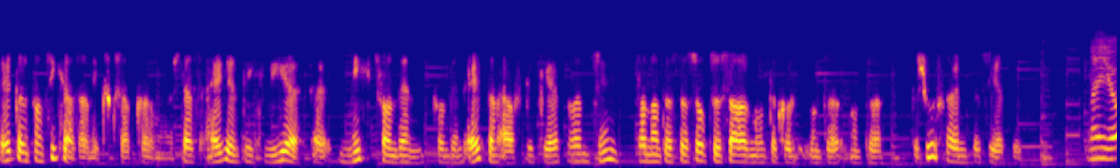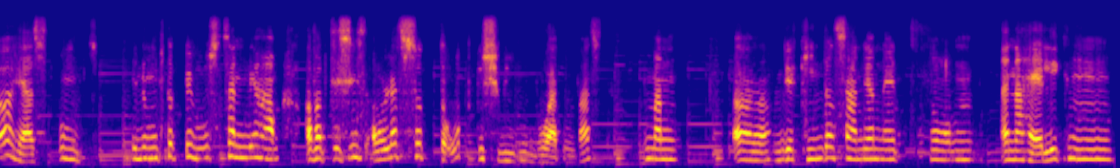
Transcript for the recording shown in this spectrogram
Eltern von sich aus auch nichts gesagt haben. Dass eigentlich wir äh, nicht von den, von den Eltern aufgeklärt worden sind, sondern dass das sozusagen unter, unter, unter der Schulfreien passiert ist. Naja, Herrst, und in unserem Bewusstsein, wir haben, aber das ist alles so totgeschwiegen worden, was? Ich meine, äh, wir Kinder sind ja nicht von einer heiligen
